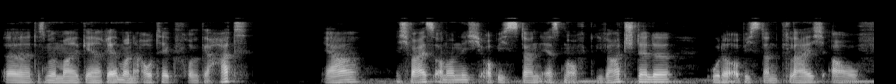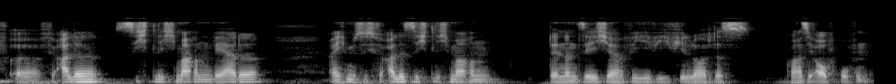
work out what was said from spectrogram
äh, dass man mal generell mal eine Outtake-Folge hat. Ja, ich weiß auch noch nicht, ob ich es dann erstmal auf privat stelle oder ob ich es dann gleich auf äh, für alle sichtlich machen werde. Eigentlich müsste ich es für alle sichtlich machen, denn dann sehe ich ja, wie, wie viele Leute das quasi aufrufen.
